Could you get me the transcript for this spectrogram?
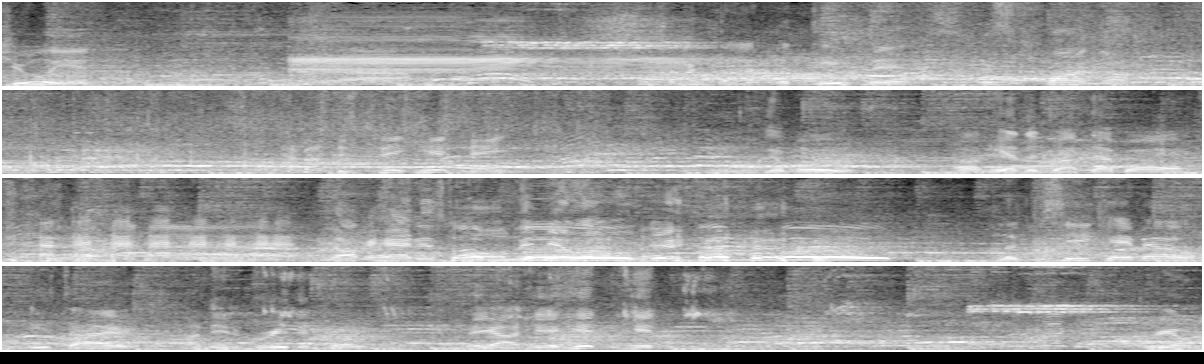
Julian. Good defense. This is fun, though. How about this big hit, Nate? Hmm, good move. Oh, he had to drop that ball. Y'all can have this ball. Leave me alone. Look, you see, he came out. He's tired. I need a breathing coach. They out here hitting, hitting. Three on,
